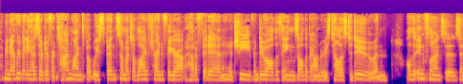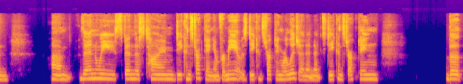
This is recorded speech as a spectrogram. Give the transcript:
I mean, everybody has their different timelines, but we spend so much of life trying to figure out how to fit in and achieve and do all the things all the boundaries tell us to do and all the influences. And um, then we spend this time deconstructing. And for me, it was deconstructing religion and it's deconstructing the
